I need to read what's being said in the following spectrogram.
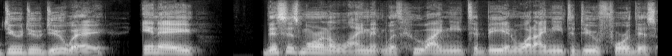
do, do, do way, in a this is more in alignment with who I need to be and what I need to do for this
